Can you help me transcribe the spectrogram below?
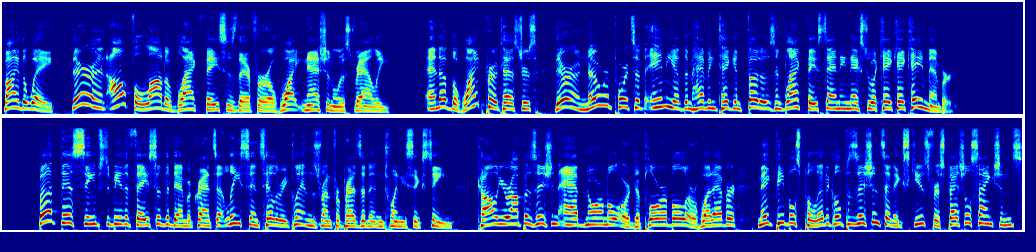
By the way, there are an awful lot of black faces there for a white nationalist rally. And of the white protesters, there are no reports of any of them having taken photos in blackface standing next to a KKK member. But this seems to be the face of the Democrats at least since Hillary Clinton's run for president in 2016. Call your opposition abnormal or deplorable or whatever, make people's political positions an excuse for special sanctions,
